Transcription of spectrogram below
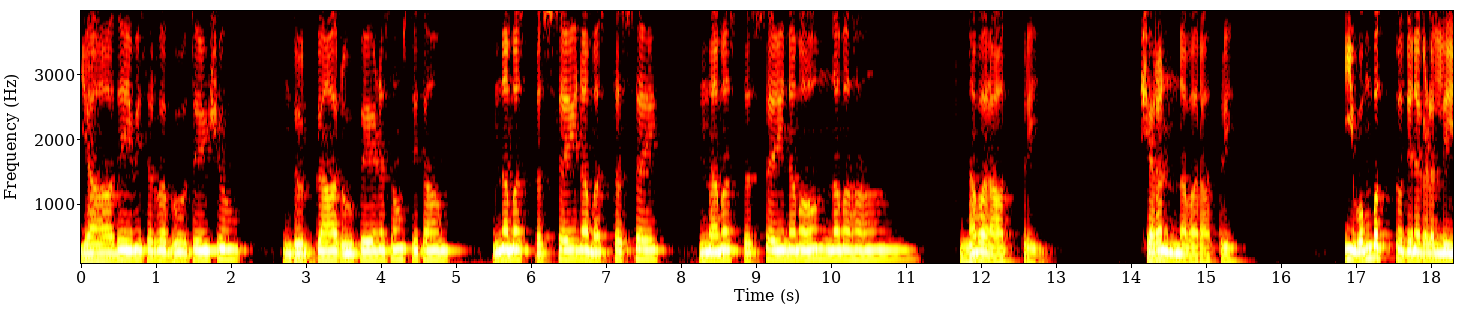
या देवी सर्वभूतेषु दुर्गारूपेण संस्थितां नमस्तस्यै नमस्तस्यै ನಮಸ್ತಸ್ಸೈ ನಮೋ ನಮಃ ನವರಾತ್ರಿ ಶರನ್ನವರಾತ್ರಿ ಈ ಒಂಬತ್ತು ದಿನಗಳಲ್ಲಿ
